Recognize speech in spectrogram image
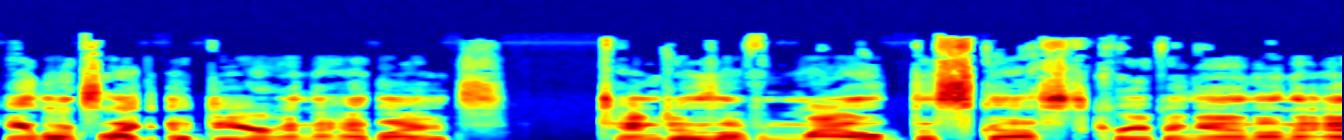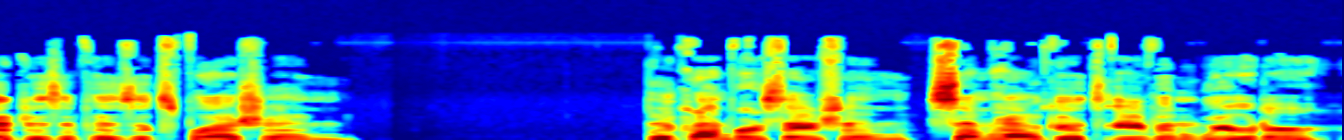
He looks like a deer in the headlights. Tinges of mild disgust creeping in on the edges of his expression. The conversation somehow gets even weirder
